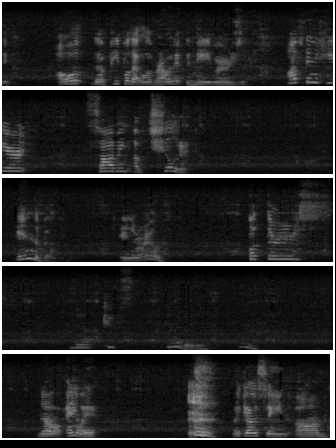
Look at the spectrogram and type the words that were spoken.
if all the people that live around it, the neighbors, often hear sobbing of children in the building, in and around. But there's no kids in the building. Hmm. No, anyway. like I was saying, um,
